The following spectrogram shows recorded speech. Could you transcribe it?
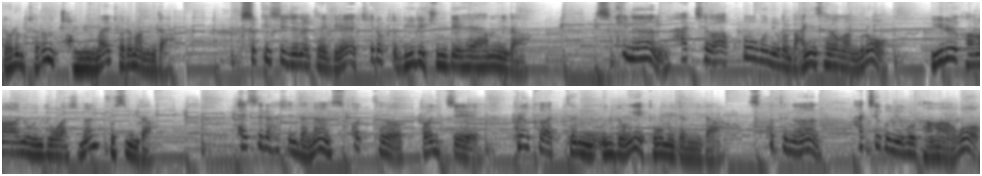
여름처럼 정말 저렴합니다. 스키 시즌을 대비해 체력도 미리 준비해야 합니다. 스키는 하체와 코어 근육을 많이 사용하므로 이를 강화하는 운동을 하시면 좋습니다. 헬스를 하신다면 스쿼트, 런지, 프랭크 같은 운동이 도움이 됩니다. 스쿼트는 하체 근육을 강화하고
